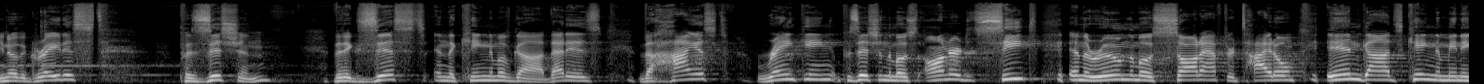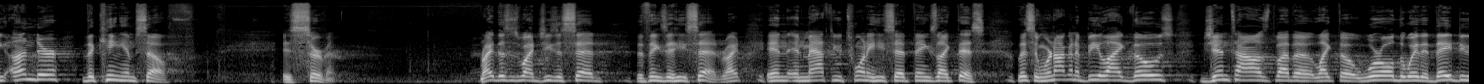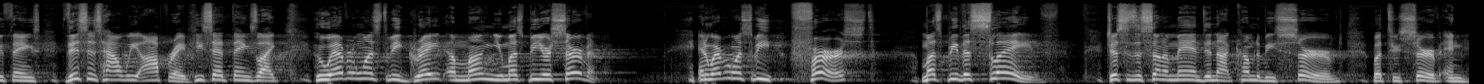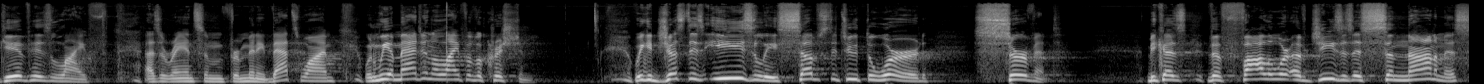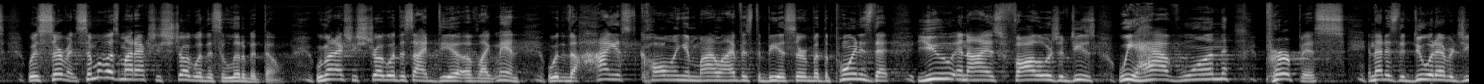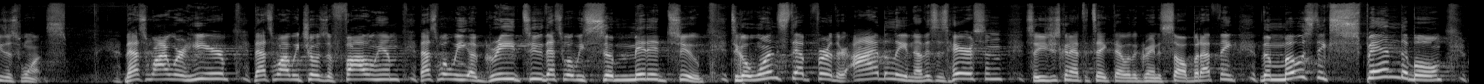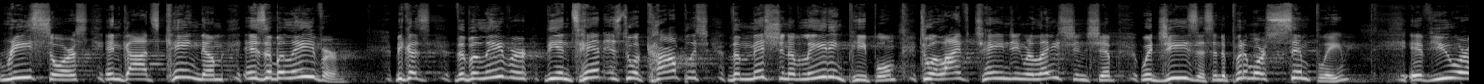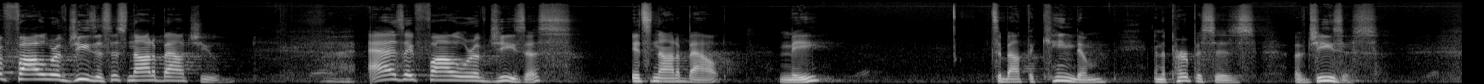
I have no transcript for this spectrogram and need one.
You know, the greatest position that exists in the kingdom of God, that is the highest ranking position, the most honored seat in the room, the most sought after title in God's kingdom, meaning under the king himself, is servant. Right? This is why Jesus said, the things that he said, right? In, in Matthew 20, he said things like this Listen, we're not going to be like those Gentiles by the, like the world, the way that they do things. This is how we operate. He said things like, Whoever wants to be great among you must be your servant. And whoever wants to be first must be the slave. Just as the Son of Man did not come to be served, but to serve and give his life as a ransom for many. That's why when we imagine the life of a Christian, we could just as easily substitute the word servant because the follower of Jesus is synonymous with servant. Some of us might actually struggle with this a little bit, though. We might actually struggle with this idea of, like, man, the highest calling in my life is to be a servant. But the point is that you and I, as followers of Jesus, we have one purpose, and that is to do whatever Jesus wants. That's why we're here. That's why we chose to follow him. That's what we agreed to. That's what we submitted to. To go one step further, I believe, now this is Harrison, so you're just going to have to take that with a grain of salt, but I think the most expendable resource in God's kingdom is a believer. Because the believer, the intent is to accomplish the mission of leading people to a life changing relationship with Jesus. And to put it more simply, if you are a follower of Jesus, it's not about you. As a follower of Jesus, it's not about me. It's about the kingdom and the purposes of Jesus.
